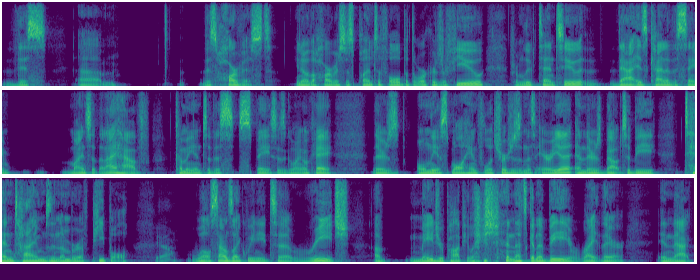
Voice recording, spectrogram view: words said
this um, this harvest. You know, the harvest is plentiful, but the workers are few. From Luke 10 2, that is kind of the same mindset that I have coming into this space is going, okay, there's only a small handful of churches in this area, and there's about to be 10 times the number of people Yeah. well, sounds like we need to reach a major population that's going to be right there in that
